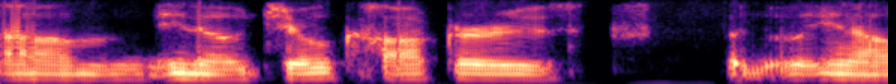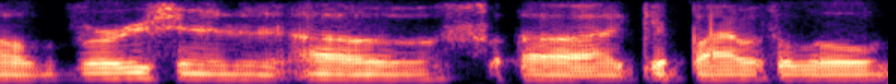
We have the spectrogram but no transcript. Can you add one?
Um, you know, Joe Cocker's, you know, version of uh, "Get By with a Little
